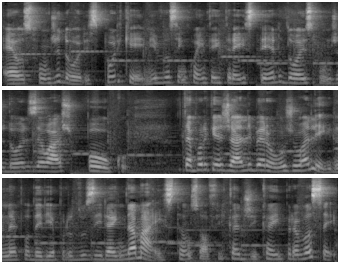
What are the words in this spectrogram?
é os fundidores. Por quê? Nível 53, ter dois fundidores eu acho pouco. Até porque já liberou o joalheiro, né? Poderia produzir ainda mais. Então só fica a dica aí para você.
